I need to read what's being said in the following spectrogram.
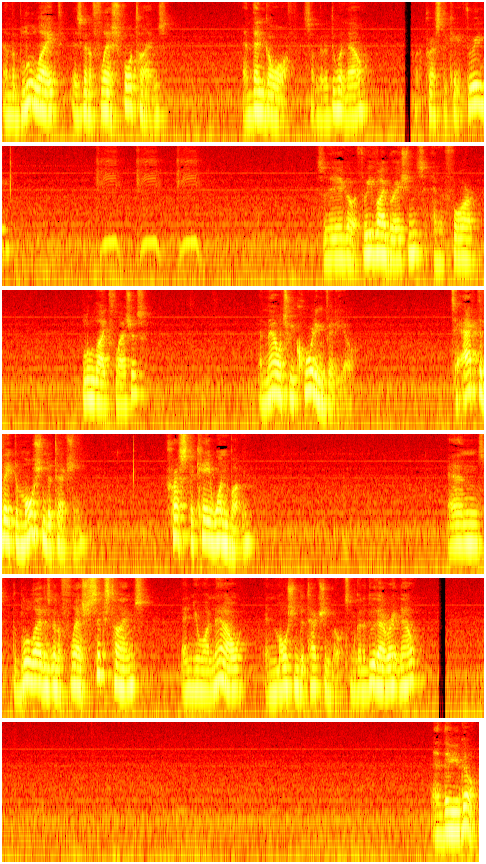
and the blue light is going to flash four times, and then go off. So I'm going to do it now. I'm going to press the K3. So there you go, three vibrations and the four blue light flashes. And now it's recording video. To activate the motion detection, press the K1 button and the blue light is going to flash six times and you are now in motion detection mode. So I'm going to do that right now. And there you go.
